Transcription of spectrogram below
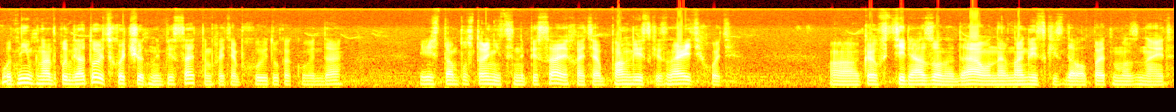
Вот ним надо подготовиться, хоть что-то написать, там хотя бы хуету какую-то, да. Если там по странице написали, хотя бы по-английски знаете хоть, как в стиле Озона, да, он, наверное, английский издавал, поэтому знает.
